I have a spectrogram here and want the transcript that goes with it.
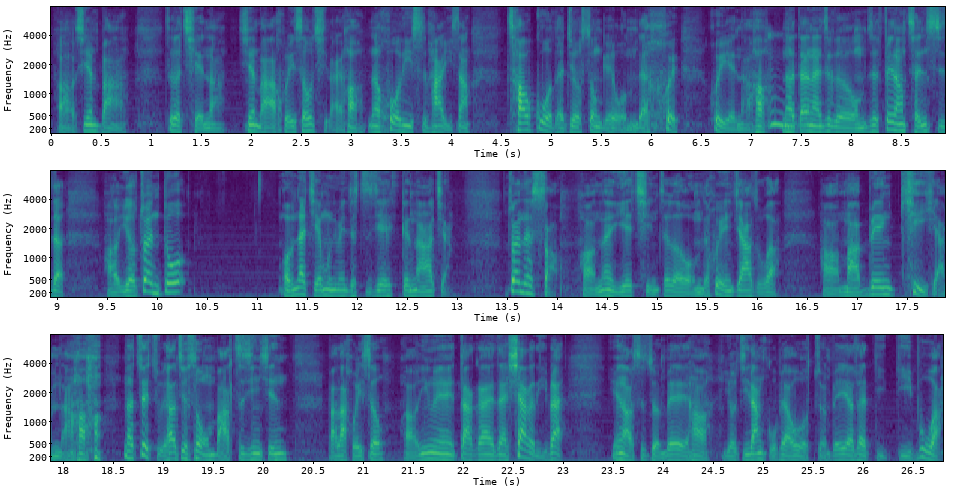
好，先把这个钱呢，先把它回收起来哈，那获利十趴以上，超过的就送给我们的会会员了哈，那当然这个我们是非常诚实的，好，有赚多，我们在节目里面就直接跟大家讲，赚的少，好，那也请这个我们的会员家族啊。好，马边 key 险的哈，那最主要就是我们把资金先把它回收，好，因为大概在下个礼拜，严老师准备哈有几档股票，我准备要在底底部啊，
